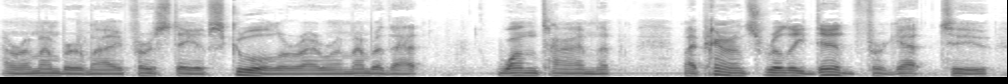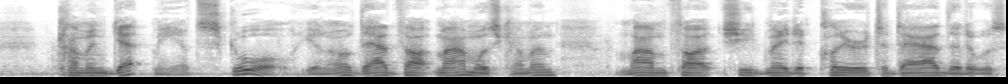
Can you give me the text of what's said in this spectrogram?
I remember my first day of school, or I remember that one time that my parents really did forget to come and get me at school. You know, dad thought mom was coming. Mom thought she'd made it clear to dad that it was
